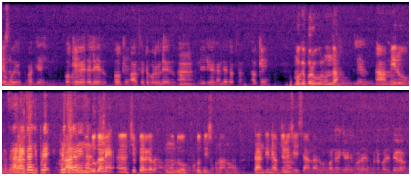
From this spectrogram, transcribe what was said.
చేసింది. ఓకే. అయితే లేదు. ఓకే. ఆక్సిట్ పురుగు లేదు. ఉమ్, నీట్గా గంట అయితే వస్తుంది ఓకే. మొగి పురుగు ఉందా? మీరు ఇప్పుడే ముందుగానే చెప్పారు కదా ముందు ఒక ఫోటో తీసుకున్నాను దాన్ని దీన్ని అబ్జర్వ్ చేసి అన్నారు. తేడా ఉంది.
